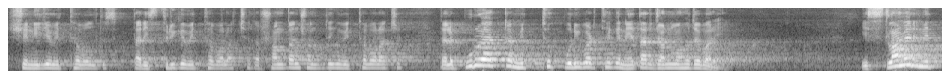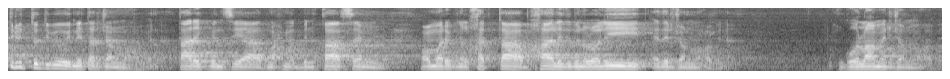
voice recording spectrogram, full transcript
সে নিজে মিথ্যা বলতেছে, তার স্ত্রীকে মিথ্যা বলাচ্ছে, তার সন্তান সন্ততিকে মিথ্যা বলাচ্ছে। তাহলে পুরো একটা মিথ্যুক পরিবার থেকে নেতার জন্ম হতে পারে। ইসলামের নেতৃত্ব দিবে ওই নেতার জন্ম হবে না। তারেক বিন জিয়াদ, মাহমদ বিন কাসেম, ওমর ইবনুল খত্তাব, খালিদ বিন অলিদ এদের জন্ম হবে না। গোলামের জন্ম হবে।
